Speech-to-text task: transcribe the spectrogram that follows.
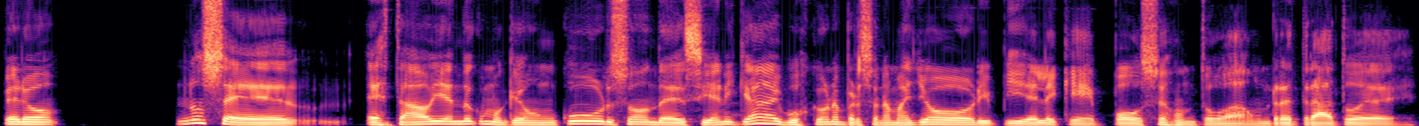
Pero no sé, estaba viendo como que un curso donde decían y que, ay, busca una persona mayor y pídele que pose junto a un retrato de,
